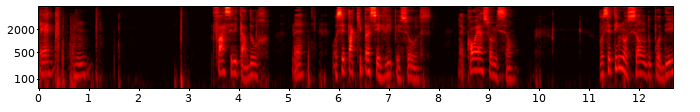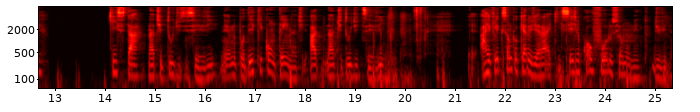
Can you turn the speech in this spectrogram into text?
é um facilitador, né? Você está aqui para servir pessoas. Né? Qual é a sua missão? Você tem noção do poder que está na atitude de servir, né? no poder que contém na, atitude de servir? A reflexão que eu quero gerar é que, seja qual for o seu momento de vida,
